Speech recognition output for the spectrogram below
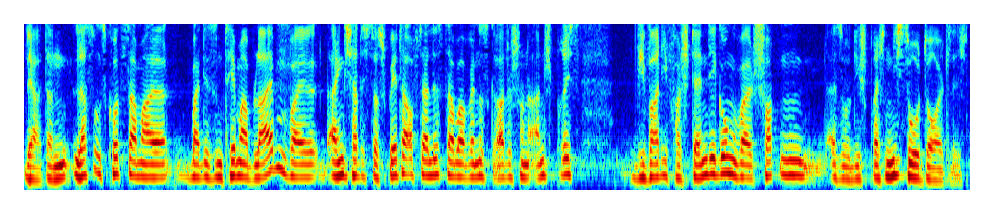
Ja, dann lass uns kurz da mal bei diesem Thema bleiben, weil eigentlich hatte ich das später auf der Liste, aber wenn du es gerade schon ansprichst, wie war die Verständigung? Weil Schotten, also die sprechen nicht so deutlich.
